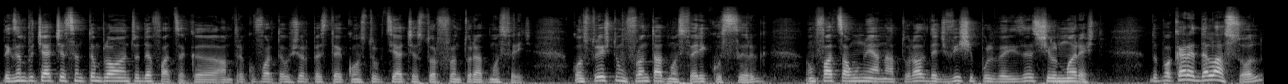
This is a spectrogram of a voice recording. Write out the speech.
de exemplu, ceea ce se întâmplă la momentul de față, că am trecut foarte ușor peste construcția acestor fronturi atmosferice. Construiești un front atmosferic cu sârg în fața unuia natural, deci vii și pulverizezi și îl mărești. După care de la sol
